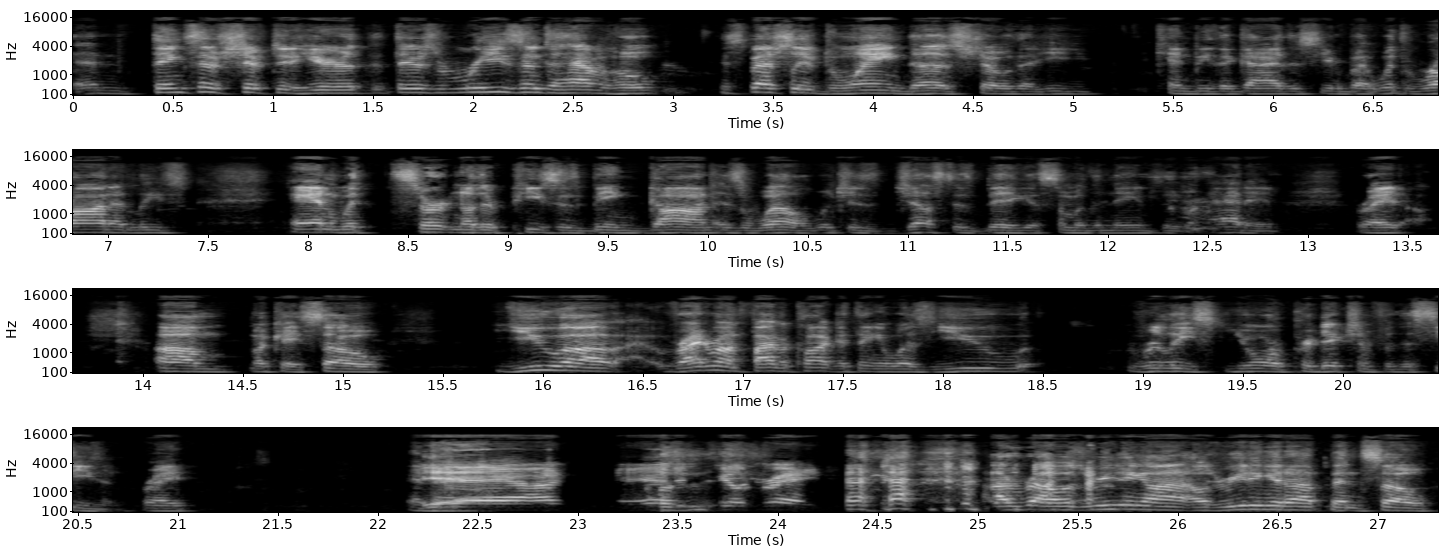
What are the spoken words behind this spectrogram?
and things have shifted here. There's reason to have hope, especially if Dwayne does show that he can be the guy this year. But with Ron, at least, and with certain other pieces being gone as well, which is just as big as some of the names they've added, right? Um, okay, so you uh, right around five o'clock, I think it was, you released your prediction for the season, right? And yeah, it didn't feel great. I, I, was reading on, I was reading it up, and so,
